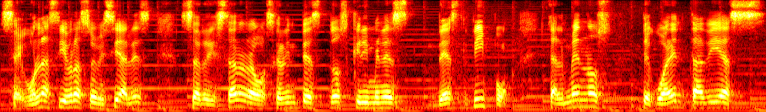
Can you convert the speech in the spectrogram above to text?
según las cifras oficiales, se registraron en Aguascalientes dos crímenes de este tipo, y al menos de 40 días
